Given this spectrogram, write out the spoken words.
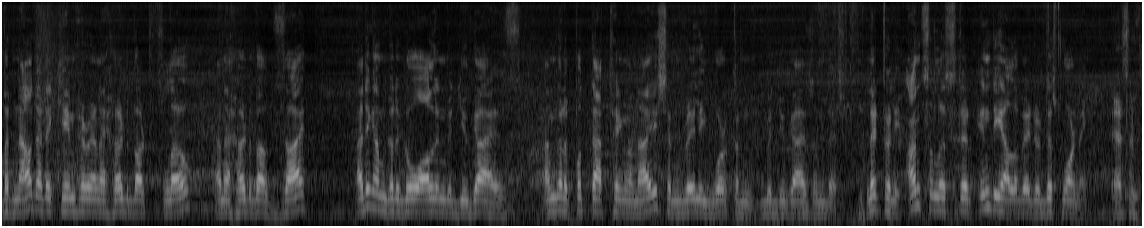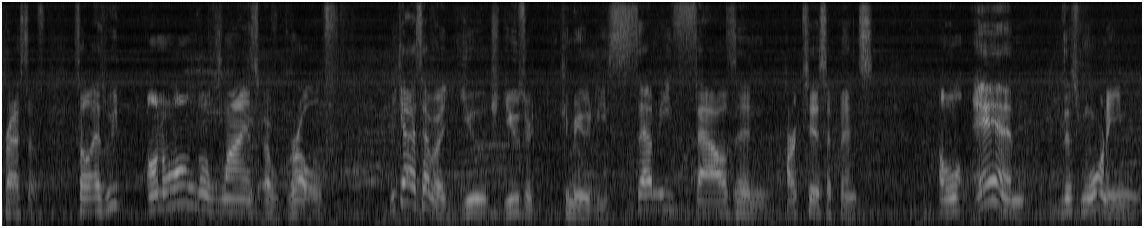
but now that I came here and I heard about Flow, and I heard about Xi, I think I'm going to go all in with you guys. I'm going to put that thing on ice and really work on, with you guys on this. Literally, unsolicited in the elevator this morning. That's impressive. So as we, on along those lines of growth, you guys have a huge user community, 70,000 participants, and this morning,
